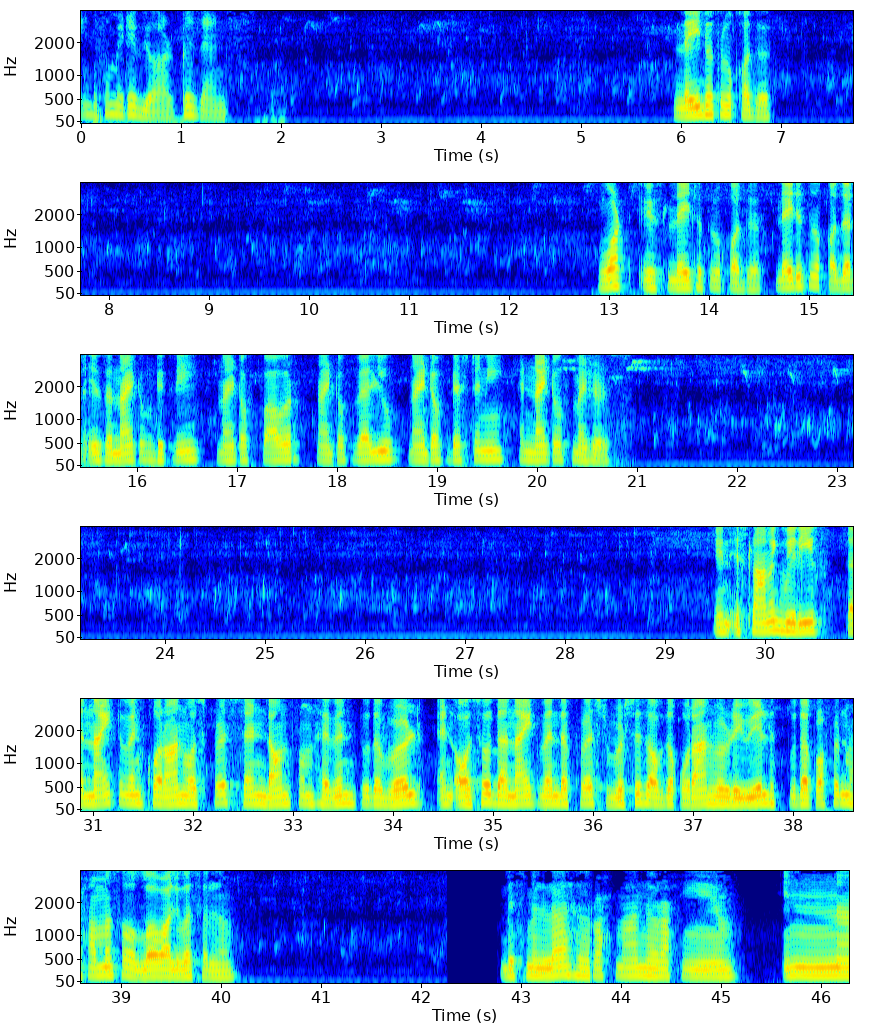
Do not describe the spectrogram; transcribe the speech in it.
Informative Yard presents Laylatul Qadr What is Laylatul Qadr? Laylatul Qadr is a night of decree, night of power, night of value, night of destiny, and night of measures. In Islamic belief, the night when Quran was first sent down from heaven to the world and also the night when the first verses of the Quran were revealed to the Prophet Muhammad sallallahu alaihi wasallam. Bismillahir Rahmanir Rahim. Inna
